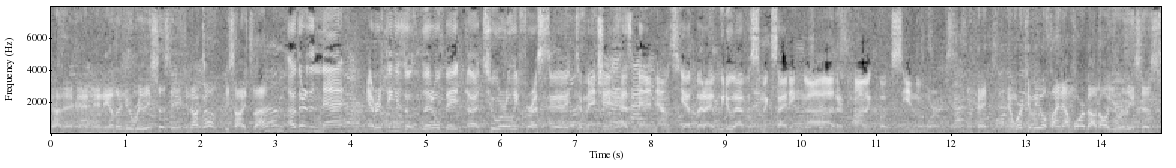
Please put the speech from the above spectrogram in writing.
Got it. And any other new releases that you can talk about besides that? Um, other than that, everything is a little bit uh, too early for us to, to mention. It hasn't been announced yet, but I, we do have some exciting uh, other comic books in the works. Okay. And where can people find out more about all your releases?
